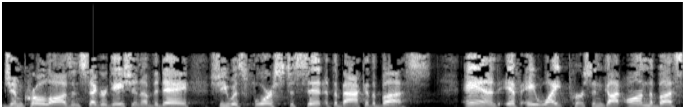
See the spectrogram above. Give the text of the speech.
Jim Crow laws and segregation of the day, she was forced to sit at the back of the bus. And if a white person got on the bus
